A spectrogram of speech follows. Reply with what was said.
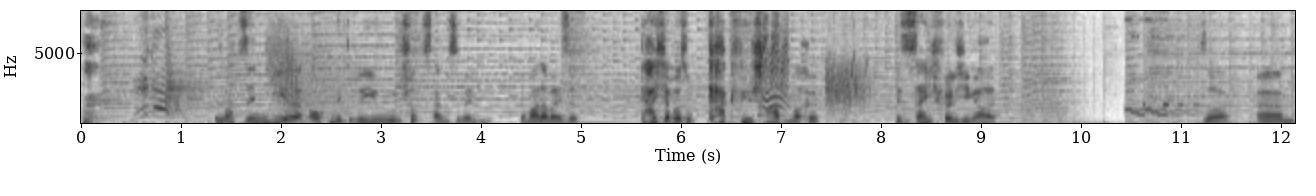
es macht Sinn, hier auch mit Ryu Schutz anzuwenden. Normalerweise. Da ich aber so kack viel Schaden mache, ist es eigentlich völlig egal. So, ähm,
